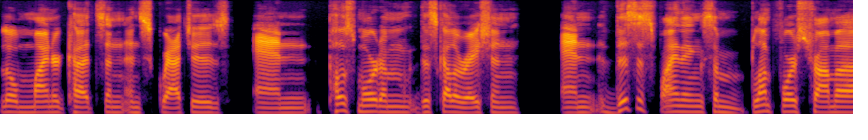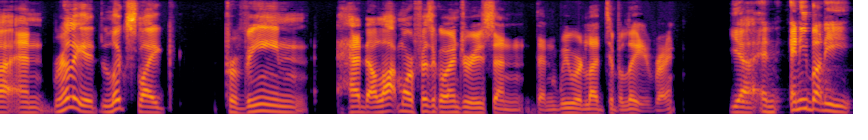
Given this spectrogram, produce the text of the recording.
little minor cuts and, and scratches, and postmortem discoloration. And this is finding some blunt force trauma. And really, it looks like Pravin had a lot more physical injuries than than we were led to believe, right? Yeah, and anybody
